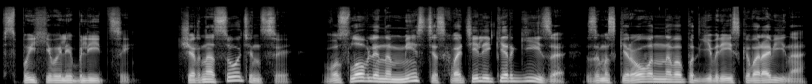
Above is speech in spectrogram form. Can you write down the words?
вспыхивали блицы. Черносотенцы в условленном месте схватили киргиза, замаскированного под еврейского равина,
